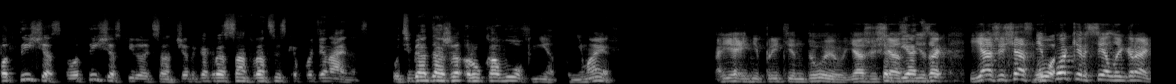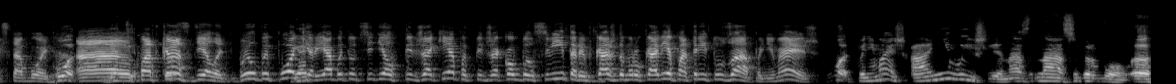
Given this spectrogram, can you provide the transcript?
вот ты сейчас, вот ты сейчас, Кирилл Александрович, это как раз Сан-Франциско 49ers. У тебя даже рукавов нет, понимаешь? А я и не претендую. Я же сейчас я не за... я же сейчас не вот. в покер сел играть с тобой, вот. а я подкаст тебе... делать. Был бы покер, я... я бы тут сидел в пиджаке, под пиджаком был свитер, и в каждом рукаве по три туза, понимаешь? Вот, понимаешь, а они вышли на, на Супербол, э,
